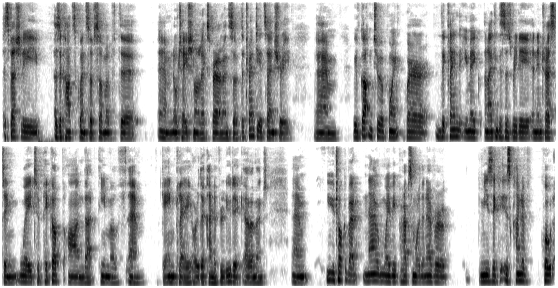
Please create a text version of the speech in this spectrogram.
especially as a consequence of some of the um, notational experiments of the 20th century, um, we've gotten to a point where the claim that you make, and I think this is really an interesting way to pick up on that theme of um, gameplay or the kind of ludic element. Um, you talk about now, maybe perhaps more than ever, the music is kind of quote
